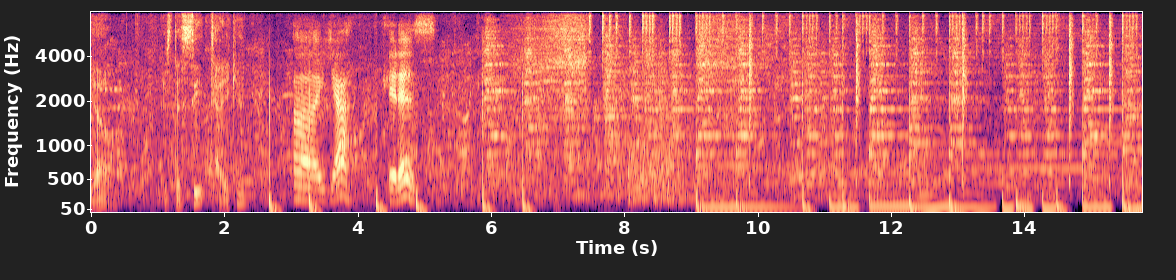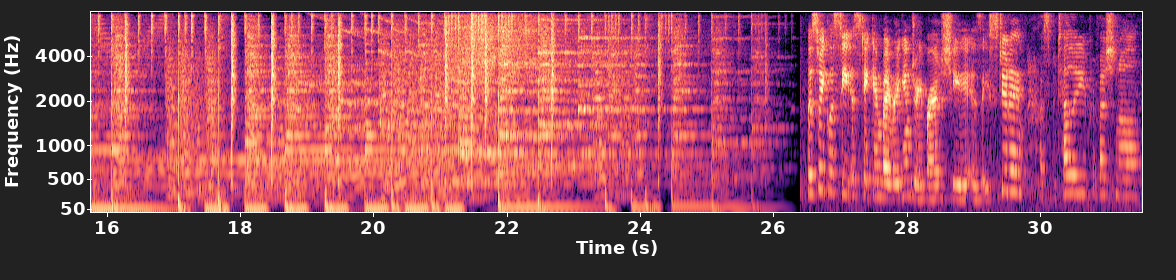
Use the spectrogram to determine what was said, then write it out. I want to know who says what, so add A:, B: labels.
A: Yo, is this seat taken?
B: Uh, yeah, it is. This week, the seat is taken by Raeghn Draper. She is a student, hospitality professional,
